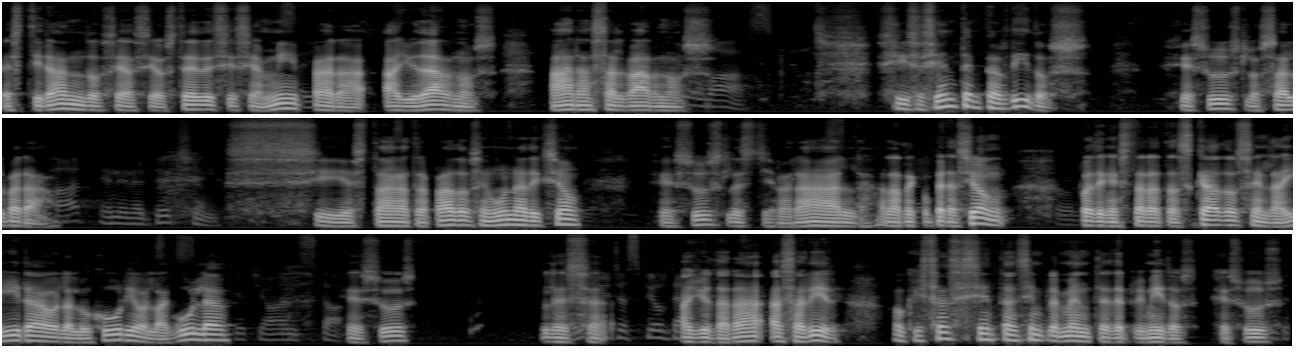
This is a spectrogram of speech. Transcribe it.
estirándose hacia ustedes y hacia mí para ayudarnos, para salvarnos. Si se sienten perdidos, Jesús los salvará. Si están atrapados en una adicción, Jesús les llevará a la, recuperación. Pueden estar atascados en la ira o la lujuria o la gula. Jesús les eh, ayudará a salir. O quizás se sientan simplemente deprimidos. Jesús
